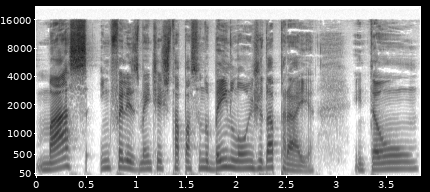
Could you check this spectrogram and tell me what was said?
Mas, infelizmente, a gente está passando bem longe da praia. Então,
